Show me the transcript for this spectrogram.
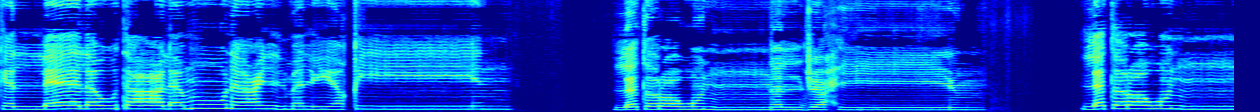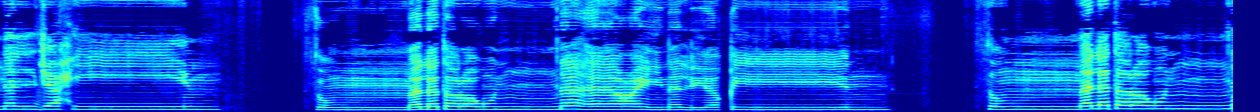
كلا لو تعلمون علم اليقين. لترون الجحيم. لترون الجحيم. ثم لترونها عين اليقين. ثم لترونها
